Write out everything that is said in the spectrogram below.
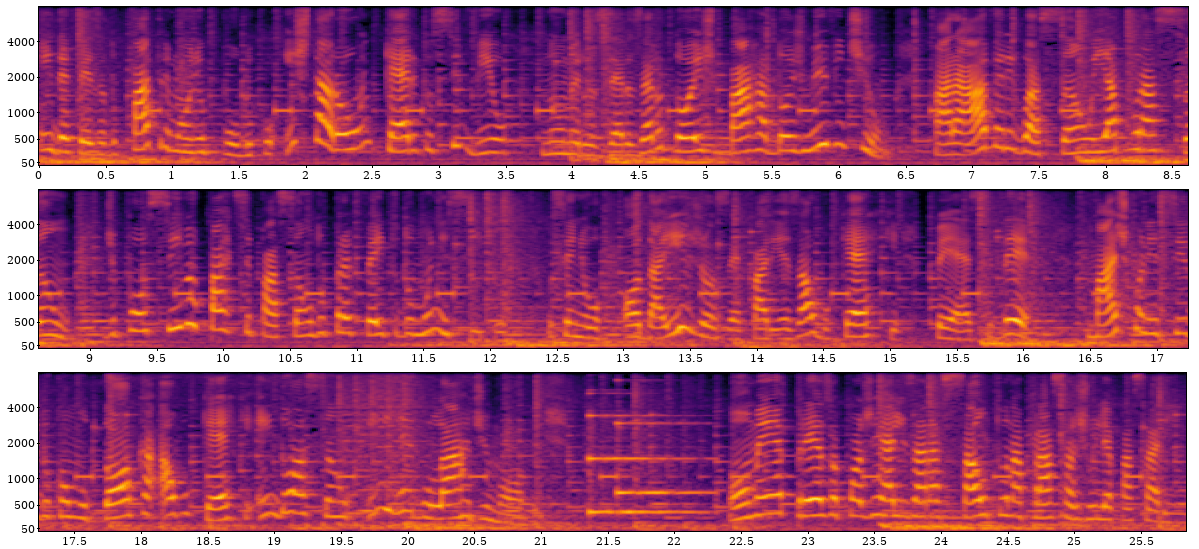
em defesa do patrimônio público, instaurou o um inquérito civil número 002/2021 para averiguação e apuração de possível participação do prefeito do município, o senhor Odair José Farias Albuquerque, PSD, mais conhecido como DOCA Albuquerque, em doação irregular de imóveis. Homem é preso após realizar assalto na Praça Júlia Passarinho.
